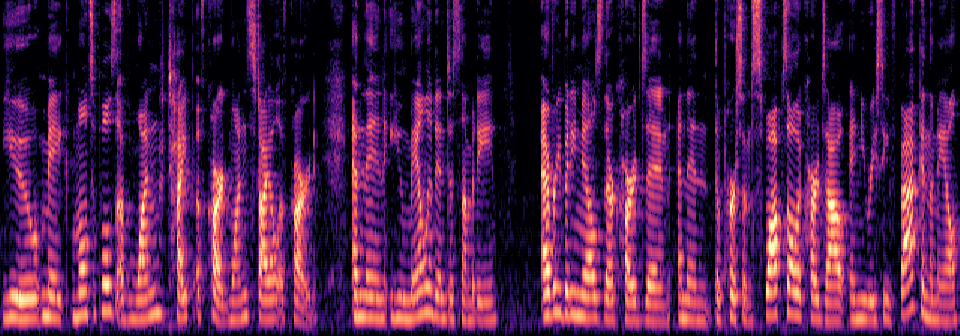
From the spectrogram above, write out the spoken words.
you make multiples of one type of card, one style of card, and then you mail it into somebody. Everybody mails their cards in, and then the person swaps all the cards out, and you receive back in the mail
